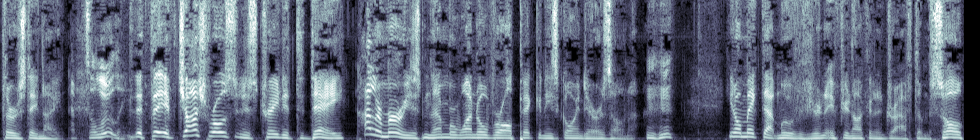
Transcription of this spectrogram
Thursday night. Absolutely. If, if Josh Rosen is traded today, Kyler Murray is number one overall pick, and he's going to Arizona. Mm-hmm. You don't make that move if you're if you're not going to draft him. So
